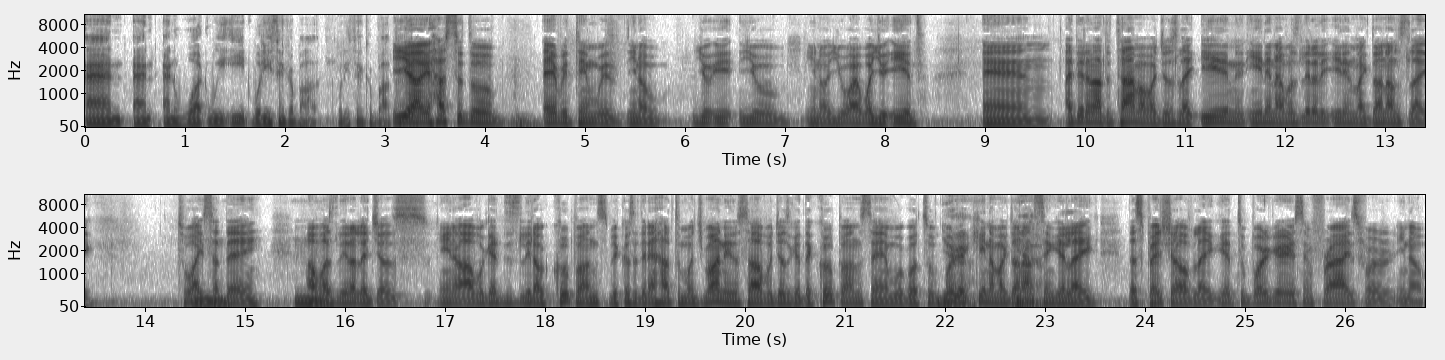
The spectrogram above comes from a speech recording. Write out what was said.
and and and what we eat. What do you think about what do you think about that? Yeah, it has to do everything with you know you eat you you know you are what you eat, and I didn't know at the time. I was just like eating and eating. I was literally eating McDonald's like twice a day. I was literally just you know I would get these little coupons because I didn't have too much money, so I would just get the coupons and we'll go to Burger Yeah. King and McDonald's Yeah. and get like the special of like get two burgers and fries for you know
